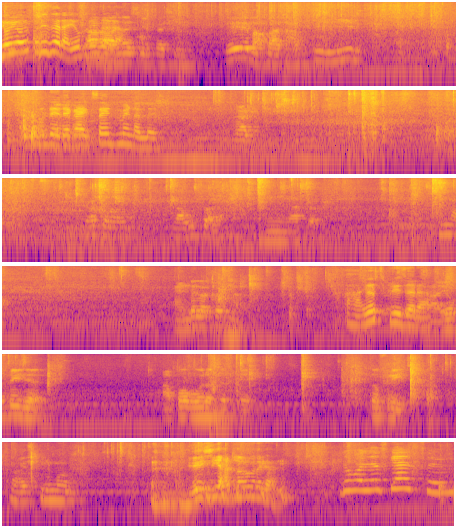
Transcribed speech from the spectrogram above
यो यो फ्रीजर आहे यो फ्रीजर. ए बाबा एक्साइटमेंट आलंय हँडल असत ना हा योच फ्रीजर आहे हा यो फ्रीजर आपोआप वर होत ते तो फ्रीज हे शी हात लावून का? तू बोललीस की असेल?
